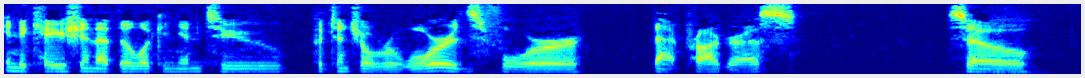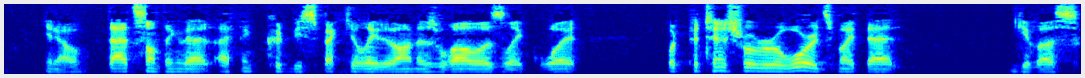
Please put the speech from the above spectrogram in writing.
indication that they're looking into potential rewards for that progress. So, you know, that's something that I think could be speculated on as well as like what what potential rewards might that give us?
